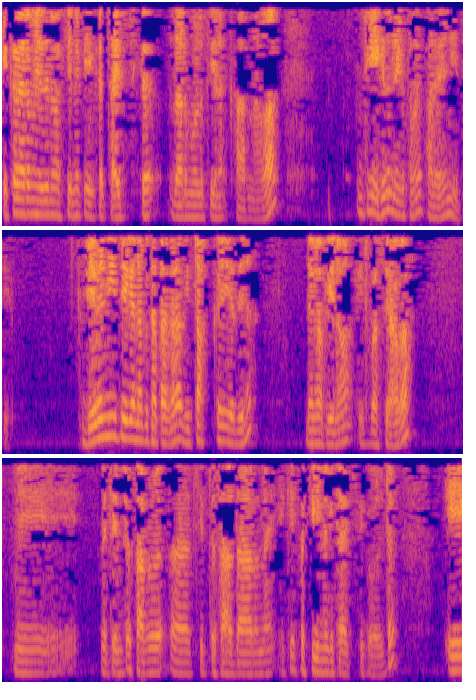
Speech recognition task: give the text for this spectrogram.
එකවරම යෙදෙනවා කියන එක ඒක චෛතසික ධර්ම වල තියෙන කාරණාවක්. ඉතින් ඒකද මේක තමයි පළවෙනි නීතිය. දෙවෙනි නීතිය ගැන අපි කතා කරා විතක්කය යෙදෙන දැන් අපි එනවා. ඊට පස්සේ ආවා මේ මෙතෙන්ට සර්ව චිත්ත සාධාරණ එකේ ප්‍රකීර්ණක චෛතසික වලට. ඒ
